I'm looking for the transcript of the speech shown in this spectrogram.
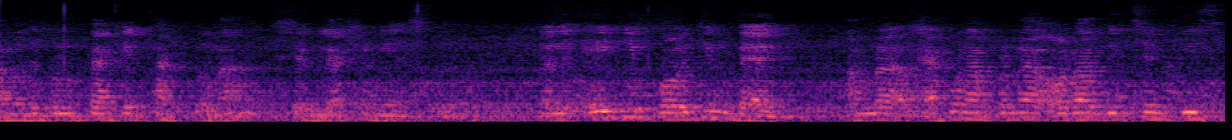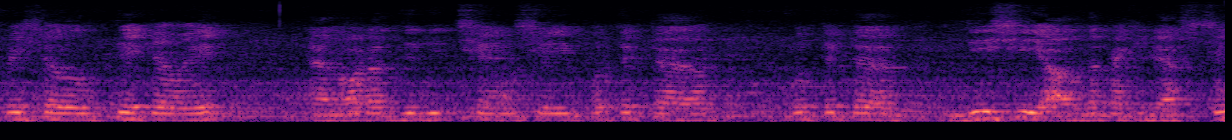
আমাদের কোনো প্যাকেট থাকতো না, সেগুলো একসঙ্গে নিয়ে আসতো। তাহলে এই যে পলিথিন ব্যাগ আমরা এখন আপনারা অর্ডার দিচ্ছেন কি স্পেশাল টেক অ্যাওয়ে অর্ডার দিয়ে দিচ্ছেন সেই প্রত্যেকটা প্রত্যেকটা ডিশই আলাদা প্যাকেটে আসছে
